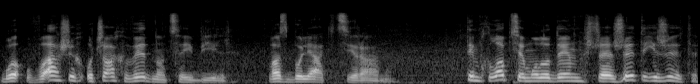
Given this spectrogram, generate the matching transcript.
Бо в ваших очах видно цей біль, вас болять ці рани. Тим хлопцям молодим ще жити і жити.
